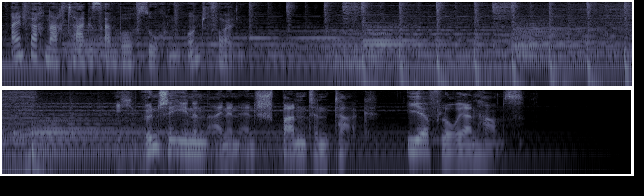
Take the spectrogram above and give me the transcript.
Einfach nach Tagesanbruch suchen und folgen. Wünsche Ihnen einen entspannten Tag. Ihr Florian Harms.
